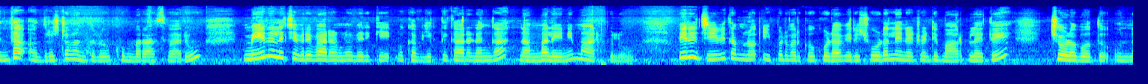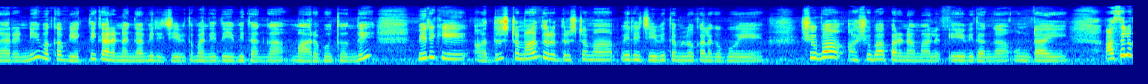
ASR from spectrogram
ఎంత అదృష్టవంతులు కుంభరాశి వారు. మే నెల చివరి వారంలో వీరికి ఒక వ్యక్తి కారణంగా నమ్మలేని మార్పులు. వీరి జీవితంలో ఇప్పటి వరకు కూడా వీరు చూడలేనటువంటి మార్పులు అయితే చూడబోతూ ఉన్నారండి. ఒక వ్యక్తి కారణంగా వీరి జీవితం అనేది ఈ విధంగా మారబోతుంది. వీరికి అదృష్టమా దురదృష్టమా వీరి జీవితంలో కలగబోయే శుభ అశుభ పరిణామాలు ఏ విధంగా ఉంటాయి? అసలు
